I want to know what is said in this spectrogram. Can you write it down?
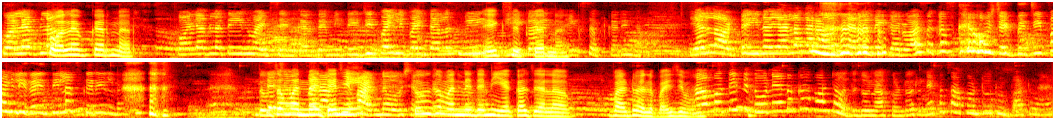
कोलॅबला कोलॅब करणार. कोलॅबला ते इन्व्हाइट सेंड करते. मी ते जी पहिली पाहिजे त्यालाच मी Accept करणार. एक्सेप्ट करीन ना. याला वाटतं हिनं याला करावं त्याला नाही करू. असं कसं काय होऊ शकतं? जी पहिली राहील तिलाच करील ना. तुमचं म्हणणं आहे त्याच्यानंतर त्यांनी आमची भांडणं होऊ शकतात. तुमचं म्हणणं आहे त्यांनी एकाच याला पाठवायला पाहिजे मग हा मग त्यांनी दोन याला काय पाठवतं? दोन अकाउंटवरून एकाच अकाउंटवरून पाठवा.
